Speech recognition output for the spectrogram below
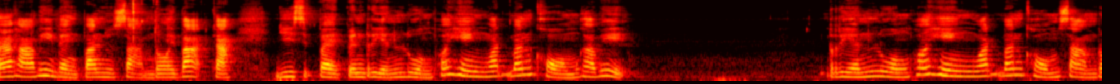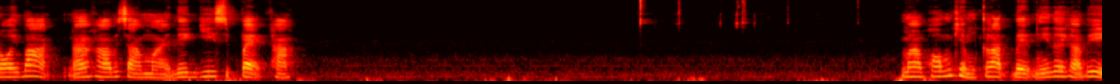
นะคะ พี่แบ่งปันอยู่ 300 บาทค่ะ 28 เป็นเหรียญหลวงพ่อเฮงวัดบ้านขอมค่ะพี่ เหรียญหลวงพ่อเฮงวัดบ้านขอม 300 บาทนะคะพี่จ๋าหมายเลข 28 ค่ะมาพร้อมเข็มกลัดแบบนี้เลยค่ะพี่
